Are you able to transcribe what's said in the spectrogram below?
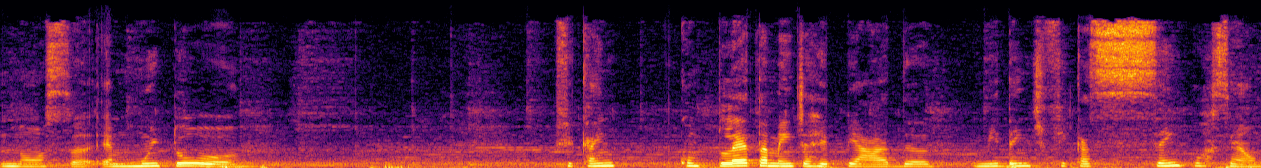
nossa, é muito ficar em completamente arrepiada, me identifica 100%,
